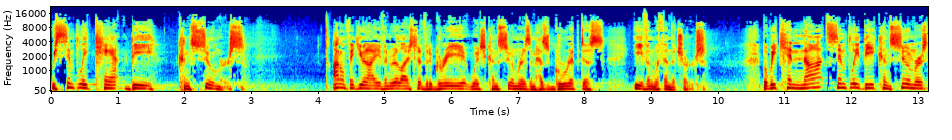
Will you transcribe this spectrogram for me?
We simply can't be consumers. I don't think you and I even realize to the degree at which consumerism has gripped us, even within the church. But we cannot simply be consumers,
